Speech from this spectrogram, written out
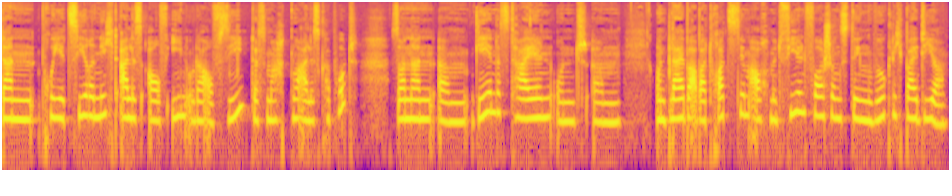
dann projiziere nicht alles auf ihn oder auf sie, das macht nur alles kaputt, sondern ähm, geh in das Teilen und, ähm, und bleibe aber trotzdem auch mit vielen Forschungsdingen wirklich bei dir.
